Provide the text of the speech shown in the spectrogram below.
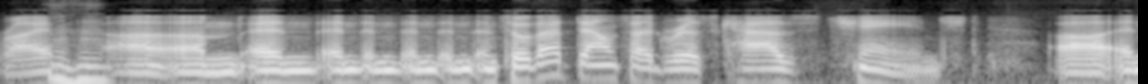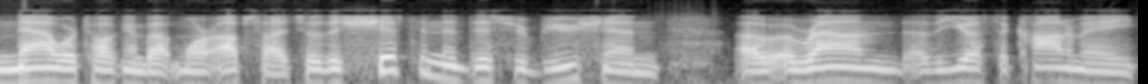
right? Uh, um, and, and, and, and, and so that downside risk has changed. Uh, and now we're talking about more upside. So the shift in the distribution uh, around the U.S. economy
